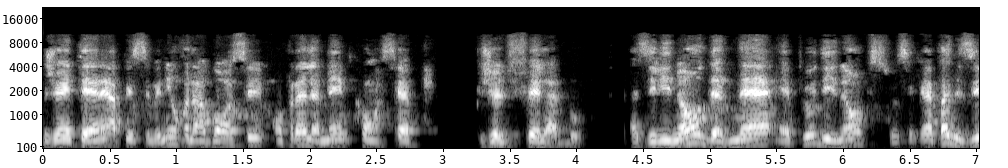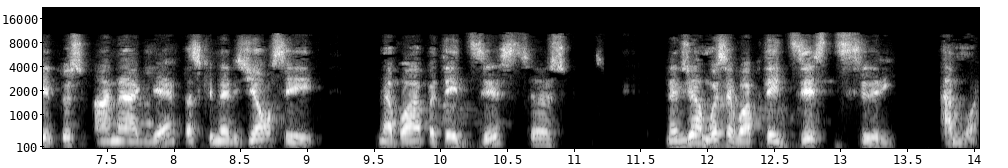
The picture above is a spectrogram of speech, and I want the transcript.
j'ai terrain à PCVN, on va en bosser, on prend le même concept, puis je le fais là-bas. Les noms devenaient un peu des noms qui sont capable de dire plus en anglais, parce que ma vision, c'est d'avoir peut-être 10, Ma vision à moi, c'est d'avoir peut-être 10 distilleries à moi.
